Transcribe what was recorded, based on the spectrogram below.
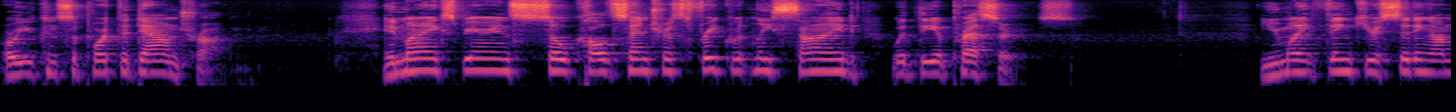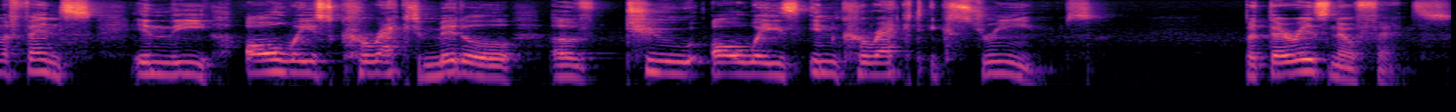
or you can support the downtrodden. In my experience, so called centrists frequently side with the oppressors. You might think you're sitting on the fence in the always correct middle of two always incorrect extremes. But there is no fence.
